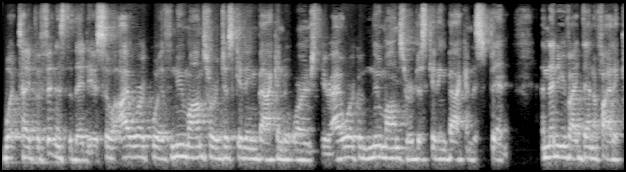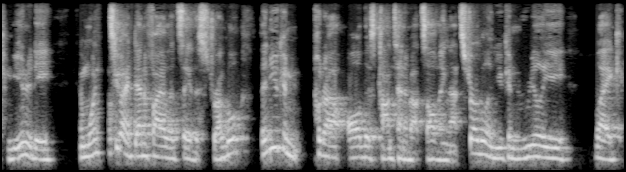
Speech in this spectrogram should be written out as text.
what type of fitness do they do. So I work with new moms who are just getting back into Orange Theory. I work with new moms who are just getting back into spin. And then you've identified a community and once you identify, let's say, the struggle, then you can put out all this content about solving that struggle and you can really like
